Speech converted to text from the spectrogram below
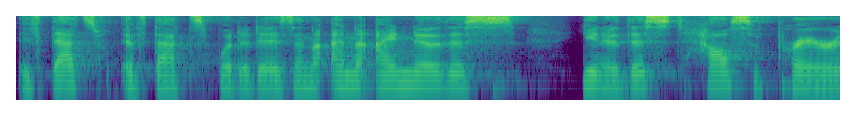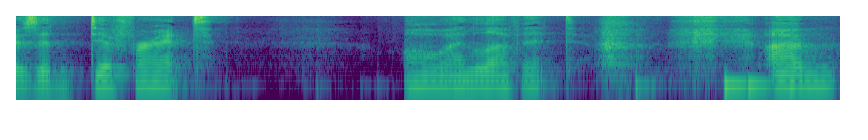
If that's if that's what it is. And and I know this, you know, this house of prayer is a different Oh, I love it. um,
